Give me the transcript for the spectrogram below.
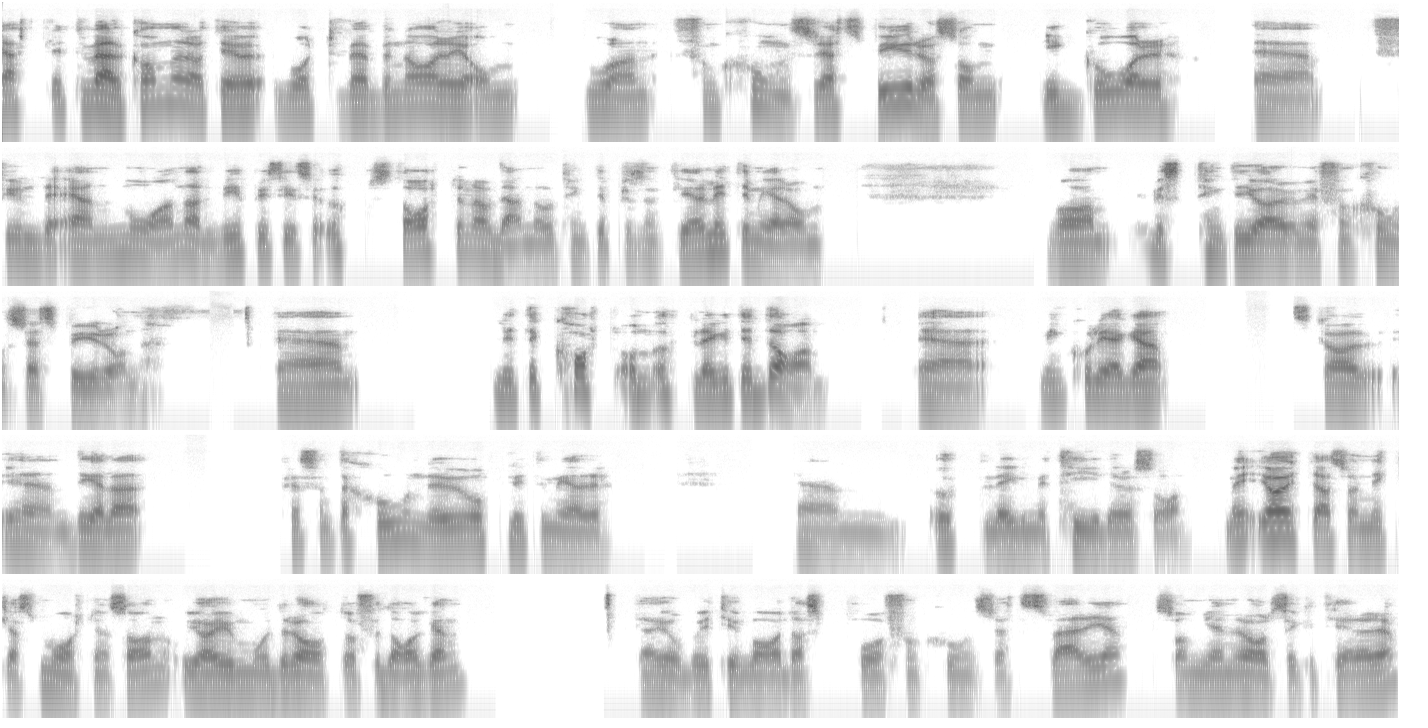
Hjärtligt välkomna till vårt webbinarium om vår funktionsrättsbyrå som igår eh, fyllde en månad. Vi är precis i uppstarten av den och tänkte presentera lite mer om vad vi tänkte göra med funktionsrättsbyrån. Eh, lite kort om upplägget idag. Eh, min kollega ska eh, dela presentation nu och lite mer Ehm, upplägg med tider och så. Men jag heter alltså Niklas Mårtensson och jag är moderator för dagen. Jag jobbar till vardags på Funktionsrätt Sverige som generalsekreterare.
